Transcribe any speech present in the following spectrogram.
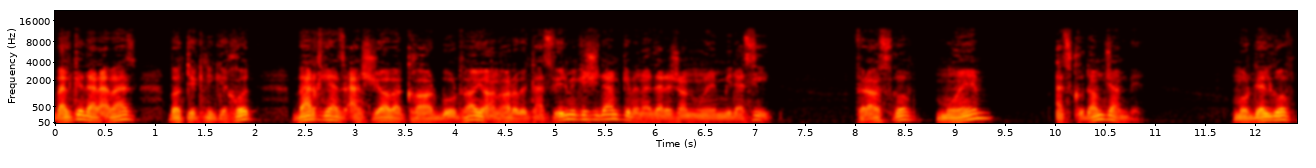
بلکه در عوض با تکنیک خود برخی از اشیا و کاربردهای آنها را به تصویر میکشیدند که به نظرشان مهم می‌رسید فراست گفت مهم از کدام جنبه مردل گفت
